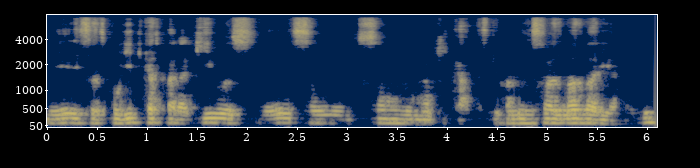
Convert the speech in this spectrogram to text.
né, essas políticas para arquivos né, são, são aplicadas, que também são as mais variadas. Né?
